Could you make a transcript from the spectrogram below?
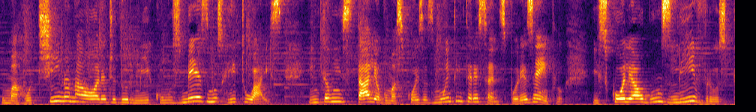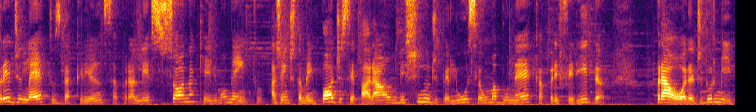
uma rotina na hora de dormir com os mesmos rituais. Então instale algumas coisas muito interessantes. Por exemplo, Escolha alguns livros prediletos da criança para ler só naquele momento. A gente também pode separar um bichinho de pelúcia, uma boneca preferida para a hora de dormir,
